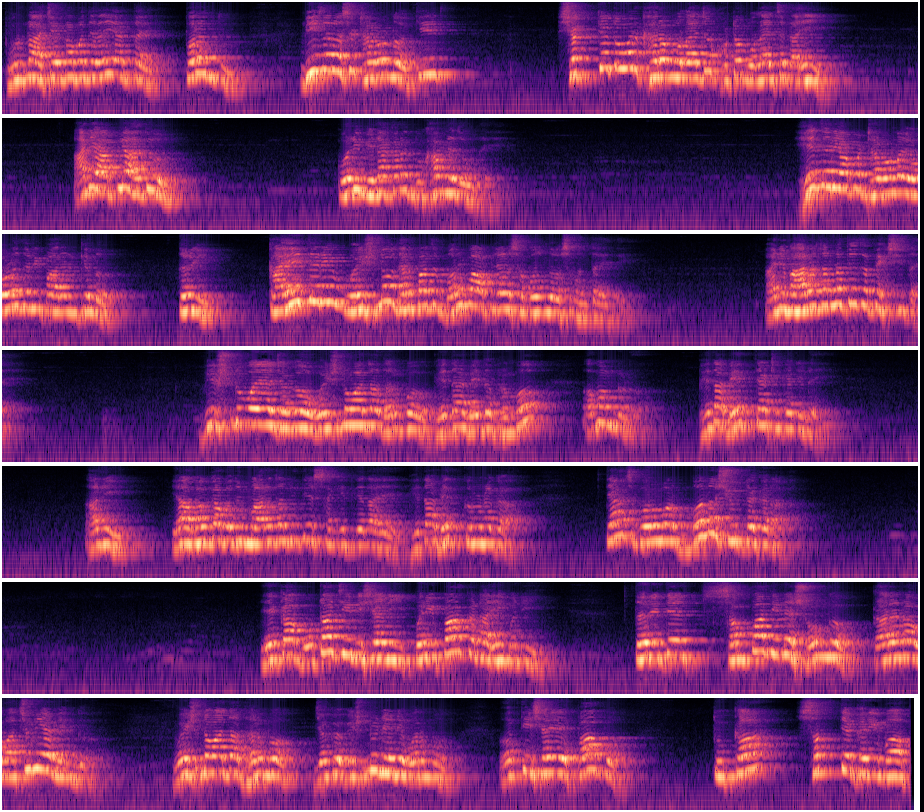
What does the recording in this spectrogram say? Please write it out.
पूर्ण आचरणामध्ये नाही आणता येत. परंतु मी जर असं ठरवलं की शक्यतोवर खरं बोलायचं खोटं बोलायचं नाही आणि आपल्या हातून कोणी विनाकारण दुखावले जाऊ नये. हे जरी आपण ठरवलं एवढं जरी पालन केलं तरी काहीतरी वैष्णव धर्माचं मर्म आपल्याला समजलं असं म्हणता येते. आणि महाराजांना तेच अपेक्षित आहे. विष्णुमय जग वैष्णवाचा धर्म भेदाभेद भ्रम अमंगळ. भेदाभेद त्या ठिकाणी नाही. आणि या अभंगामधून महाराजांनी तेच सांगितलेलं आहे भेदाभेद करू नका. त्याचबरोबर मन शुद्ध करा. एका बोटाची निशाणी परिपाक नाही म्हणी. तरी ते संपादिले सोंग कारण वाचून या व्यंग. वैष्णवाचा धर्म जग विष्णूनेने वर्म. अतिशय पाप तुका सत्य करी माप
